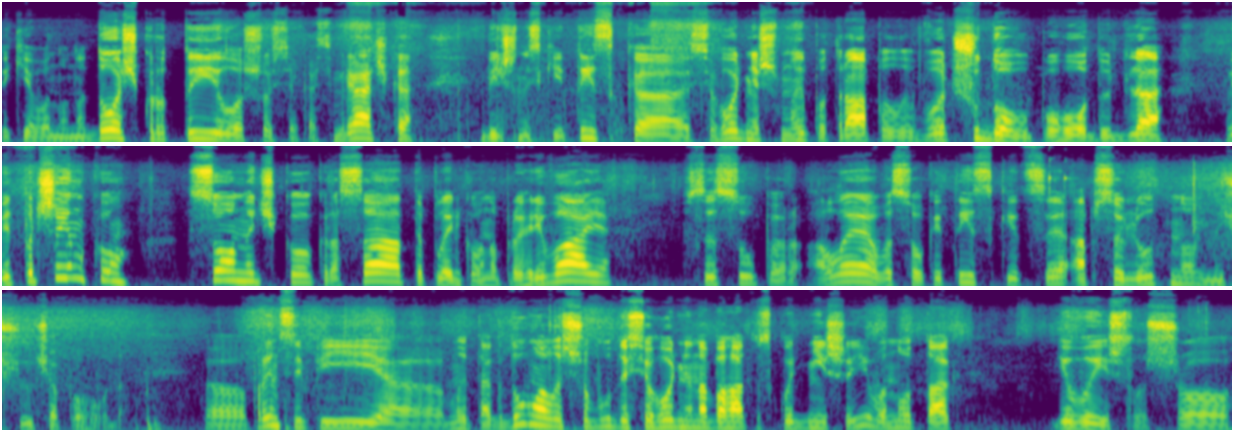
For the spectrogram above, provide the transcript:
Таке воно на дощ крутило, щось якась мрячка більш низький тиск. Сьогодні ж ми потрапили в чудову погоду для відпочинку. Сонечко, краса, тепленько воно пригріває, все супер. Але високий тиск і це абсолютно нищуча погода. Е, В принципі, е, ми так думали, що буде сьогодні набагато складніше, і воно так і вийшло. Що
